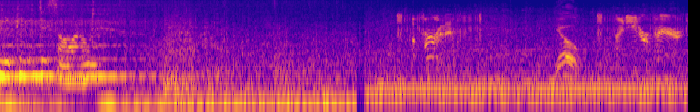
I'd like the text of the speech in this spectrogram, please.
Beacon disarmed. Affirmative. Yo, I need repairs.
